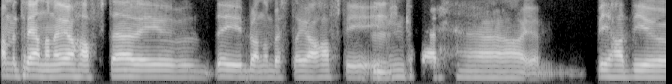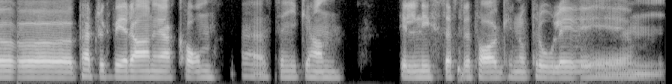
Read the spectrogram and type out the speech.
Ja, men tränarna jag har haft där är ju, det är ju bland de bästa jag har haft i, mm. i min karriär. Uh, vi hade ju Patrick Vera när jag kom. Uh, sen gick ju han till Nice efter ett tag. En otrolig, um,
